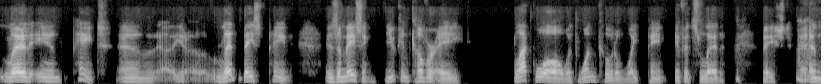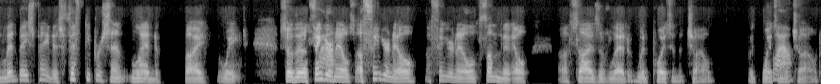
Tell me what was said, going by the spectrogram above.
lead in paint and uh, you know lead-based paint is amazing. You can cover a black wall with one coat of white paint if it's lead based, mm-hmm. and lead based paint is 50% lead by weight. So the fingernails, wow. a fingernail, a fingernail, thumbnail uh, size of lead would poison a child, would poison wow. a child.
